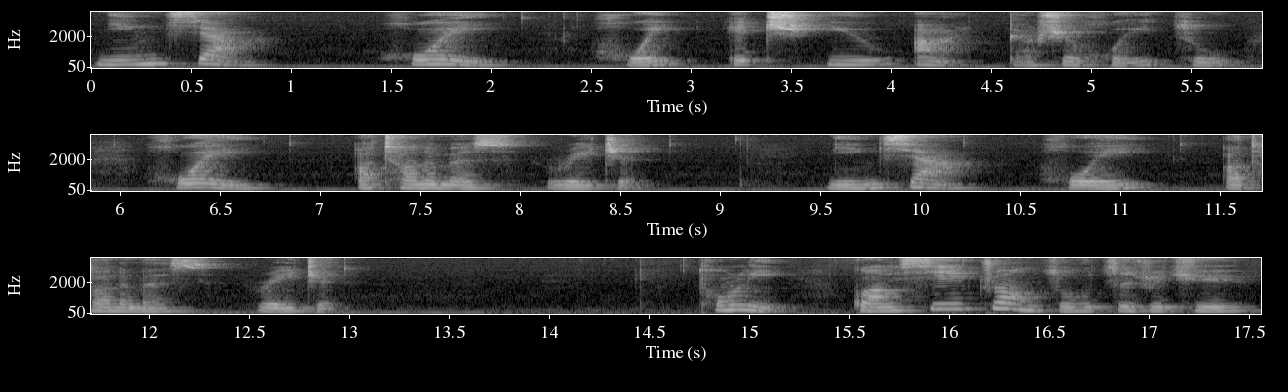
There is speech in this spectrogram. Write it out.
宁夏回回 H U I 表示回族，回 Autonomous Region，宁夏回 Autonomous Region。同理，广西壮族自治区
